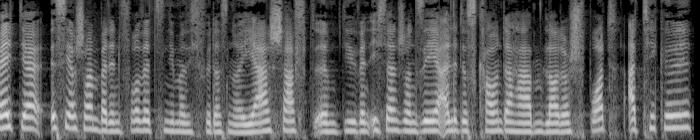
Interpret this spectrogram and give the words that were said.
fällt ja, ist ja schon bei den Vorsätzen, die man sich für das neue Jahr schafft, ähm, die, wenn ich dann schon sehe, alle Discounter haben lauter Sportartikel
